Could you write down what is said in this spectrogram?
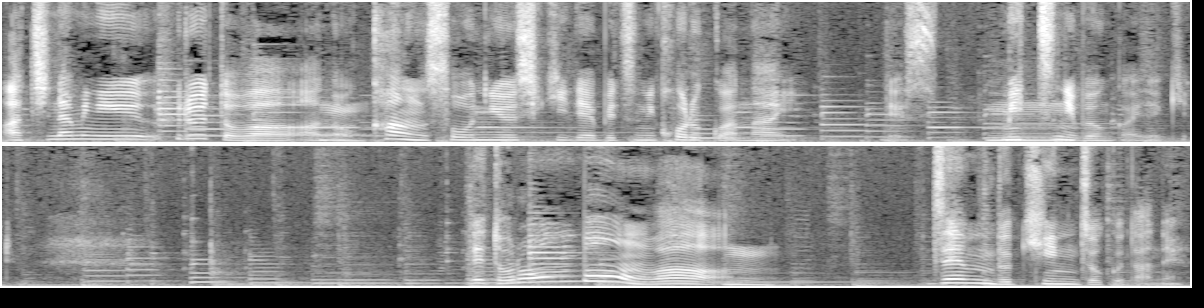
あちなみにフルートはあの、うん。缶挿入式で別にコルクはないです。3つに分解できる、でトロンボーンはうん。全部金属だね。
